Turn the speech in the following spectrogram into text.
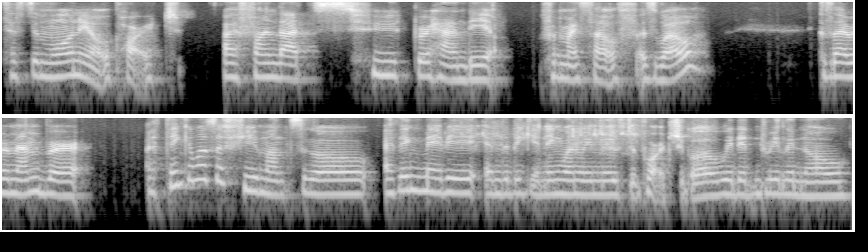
testimonial part, I find that super handy for myself as well because I remember I think it was a few months ago. I think maybe in the beginning when we moved to Portugal, we didn't really know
